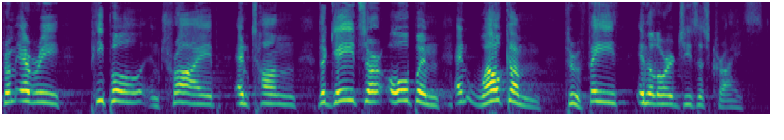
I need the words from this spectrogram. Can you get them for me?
from every people and tribe and tongue. The gates are open and welcome through faith in the Lord Jesus Christ.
